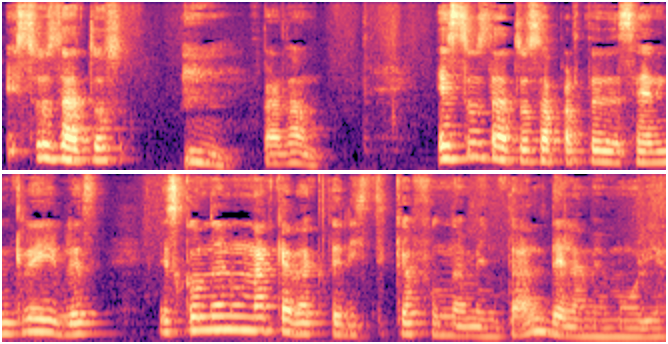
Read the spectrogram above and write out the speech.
Estos datos, perdón, estos datos, aparte de ser increíbles, esconden una característica fundamental de la memoria.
